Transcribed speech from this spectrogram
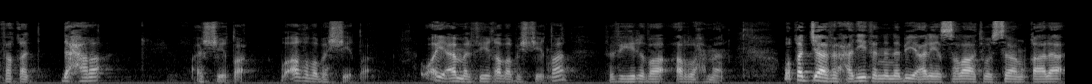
فقد دحر الشيطان وأغضب الشيطان وأي عمل فيه غضب الشيطان ففيه رضا الرحمن. وقد جاء في الحديث أن النبي عليه الصلاة والسلام قال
